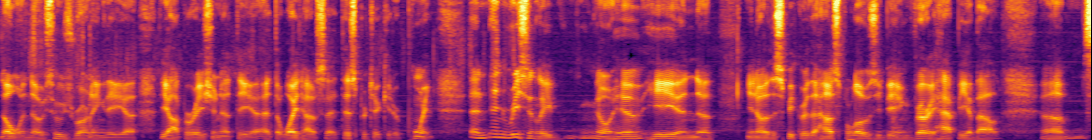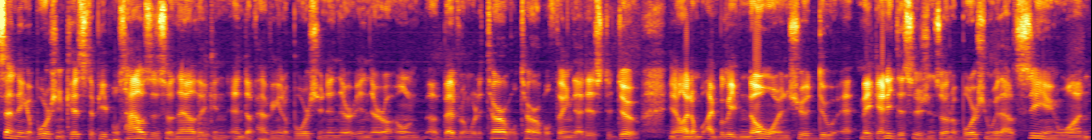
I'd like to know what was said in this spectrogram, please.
no one knows who's running the the operation at the at the White House at this particular point. And and recently, you know, him he and uh, you know the Speaker of the House Pelosi being very happy about uh, sending abortion kits to people's houses, so now they can end up having an abortion in their in their own uh, bedroom. What a terrible, terrible thing that is to do. You know, I don't. I believe no one should do make any decisions on abortion without seeing one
